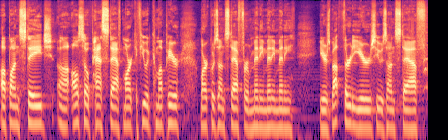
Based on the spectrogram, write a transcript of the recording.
up on stage. Uh, also, past staff, Mark, if you would come up here. Mark was on staff for many, many, many years, about 30 years he was on staff.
